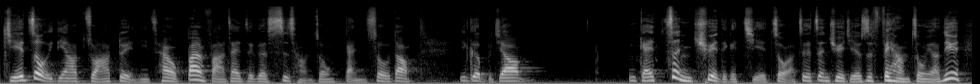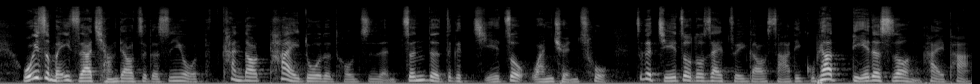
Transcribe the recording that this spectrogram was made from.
节奏一定要抓对，你才有办法在这个市场中感受到一个比较应该正确的一个节奏啊。这个正确节奏是非常重要，因为我为什么一直在强调这个，是因为我看到太多的投资人真的这个节奏完全错，这个节奏都是在追高杀低，股票跌的时候很害怕。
